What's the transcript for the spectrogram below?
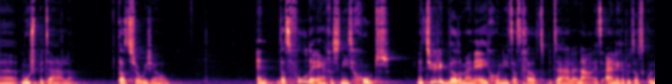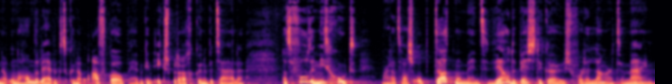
uh, moest betalen. Dat sowieso. En dat voelde ergens niet goed. Natuurlijk wilde mijn ego niet dat geld betalen. Nou, uiteindelijk heb ik dat kunnen onderhandelen, heb ik het kunnen afkopen, heb ik een x-bedrag kunnen betalen. Dat voelde niet goed, maar dat was op dat moment wel de beste keus voor de lange termijn.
